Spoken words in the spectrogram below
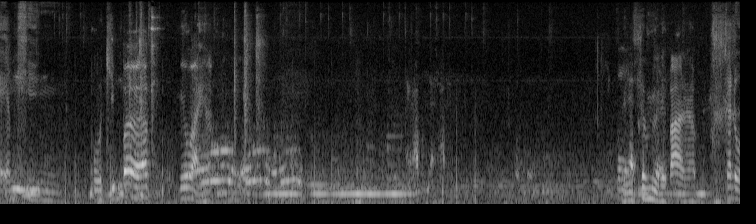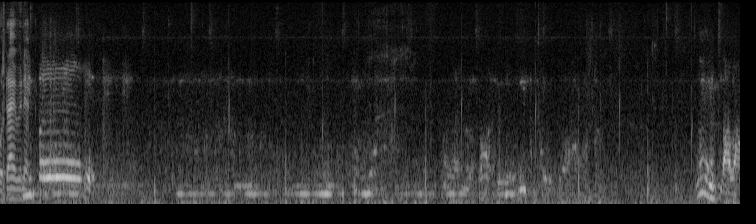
I am king โอ้คิปเปอร์ครับไม่ไหวครับนะครับนะครับมีซึ่งอยู่ในบ้านครับ กระโดดได้ไหมเนี่ยคีเปอร์ นี่ลาวา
